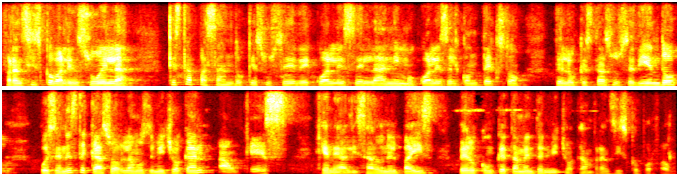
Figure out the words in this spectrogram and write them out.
Francisco Valenzuela, ¿qué está pasando? ¿Qué sucede? ¿Cuál es el ánimo? ¿Cuál es el contexto de lo que está sucediendo? Pues en este caso hablamos de Michoacán, aunque es generalizado en el país, pero concretamente en Michoacán. Francisco, por favor.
